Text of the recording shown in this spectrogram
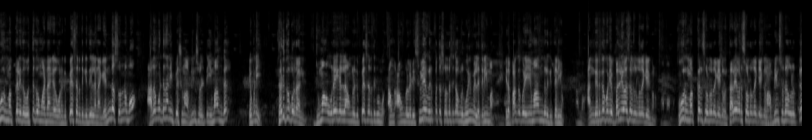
ஊர் மக்கள் இதை ஒத்துக்க மாட்டாங்க உனக்கு பேசுறதுக்கு இது இல்லை நாங்கள் எந்த சொன்னமோ அதை மட்டும் தான் நீ பேசணும் அப்படின்னு சொல்லிட்டு இமாம்கள் எப்படி தடுக்கப்படுறாங்க? ஜுமா உரைகள்ல அவங்களுக்கு பேசுறதுக்கு அவங்க அவங்களுடைய சுய விருப்பத்தை சொல்றதுக்கு அவங்களுக்கு உரிமை இல்லை தெரியுமா? இதை பார்க்கக்கூடிய இமாம்களுக்கு தெரியும். அங்க இருக்கக்கூடிய பள்ளிவாசல் சொல்றதை கேட்கணும். ஊர் மக்கள் சொல்றதை கேட்கணும் தலைவர் சொல்றதை கேட்கணும் அப்படின்னு சொல்லி அவங்களுக்கு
